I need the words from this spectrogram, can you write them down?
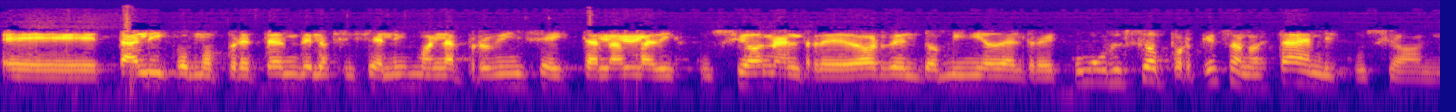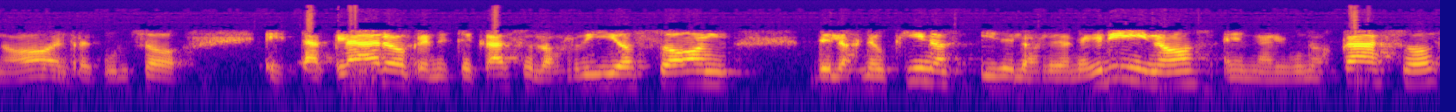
eh, tal y como pretende el oficialismo en la provincia, instalar la discusión alrededor del dominio del recurso, porque eso no está en discusión, ¿no? El recurso está claro, que en este caso los ríos son de los neuquinos y de los rionegrinos, en algunos casos.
